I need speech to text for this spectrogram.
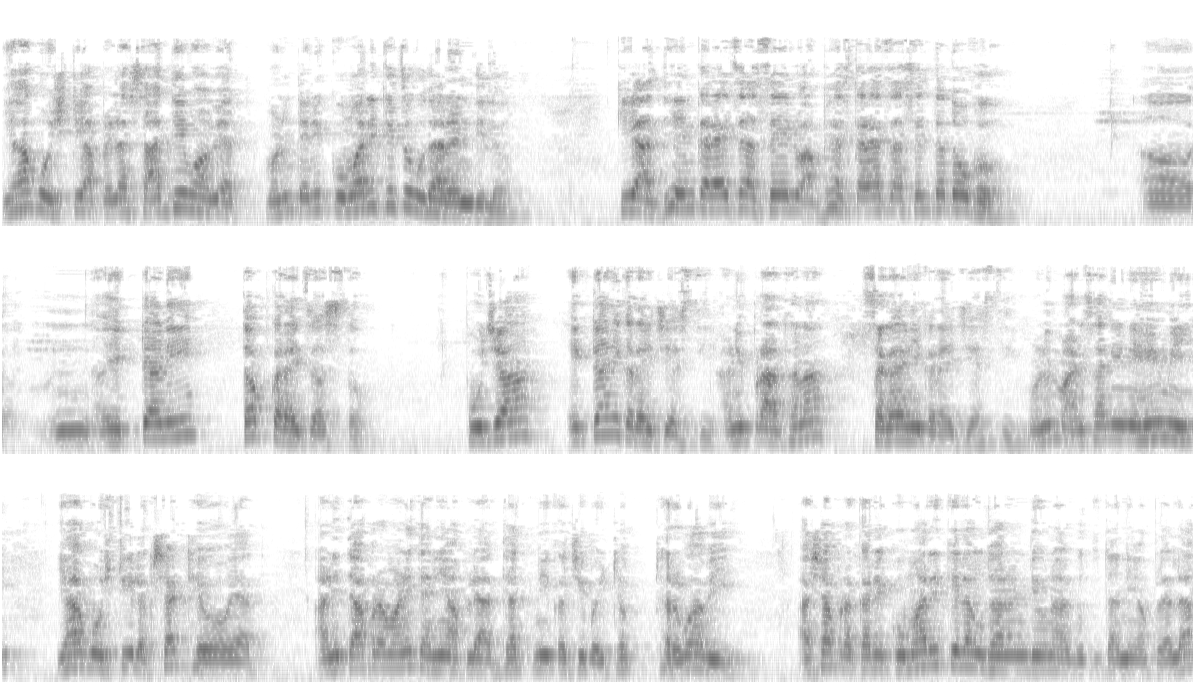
ह्या गोष्टी आपल्याला साध्य व्हाव्यात म्हणून त्यांनी कुमारिकेचं उदाहरण दिलं. की अध्ययन करायचं असेल अभ्यास करायचा असेल तर दोघं एकट्याने तप करायचं असतं. पूजा एकट्याने करायची असती आणि प्रार्थना सगळ्यांनी करायची असती. म्हणून माणसाने नेहमी ह्या गोष्टी लक्षात ठेवाव्यात. आणि त्याप्रमाणे त्यांनी आपल्या आध्यात्मिकाची बैठक ठरवावी. अशा प्रकारे कुमारिकेला उदाहरण देऊन अवधूतांनी आपल्याला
